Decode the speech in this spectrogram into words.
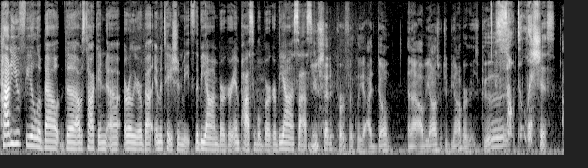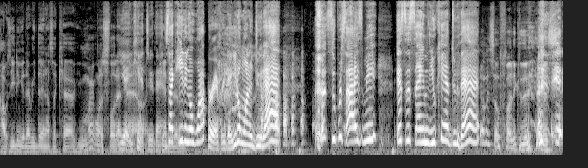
How do you feel about the? I was talking uh, earlier about imitation meats, the Beyond Burger, Impossible Burger, Beyond Sausage. You said it perfectly. I don't, and I, I'll be honest with you. Beyond Burger is good. so delicious. I was eating it every day, and I was like, Kev, you might want to slow that Yeah, down. Yeah, you can't do that. can't It's do like that. eating a Whopper every day. You don't want to do that. Supersize me. It's the same. You can't do that. That was so funny because it is. It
